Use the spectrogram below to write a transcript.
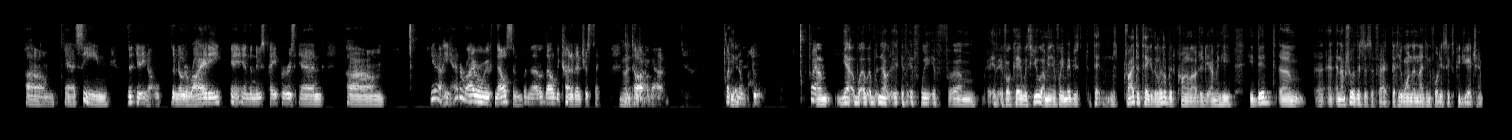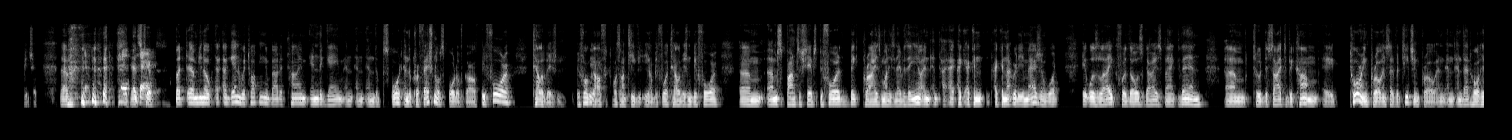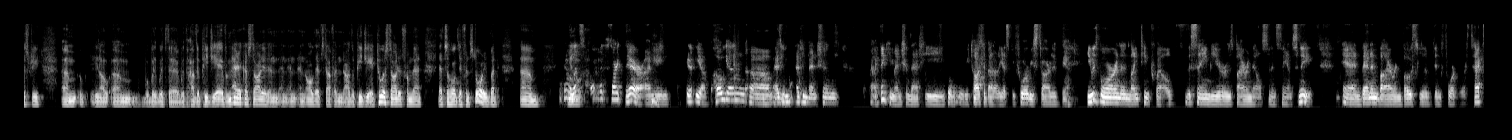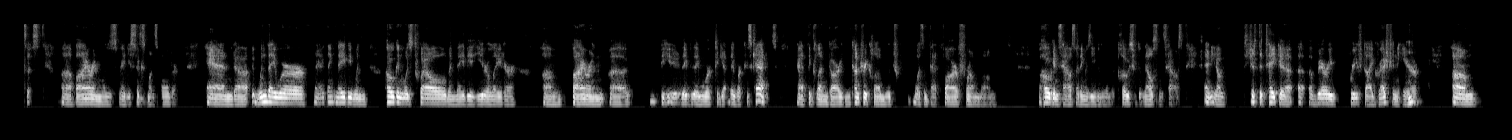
um, and seeing the, you know the notoriety in, in the newspapers and um, yeah he had a rivalry with nelson but that'll, that'll be kind of interesting right. to talk about but yeah. you know um, yeah, you know, if if we if um, if, if okay with you, I mean, if we maybe t- try to take it a little bit chronologically, I mean, he he did um, uh, and, and, I'm sure this is a fact that he won the 1946 PGA Championship. Uh, yeah. that's true. But um, you know, again, we're talking about a time in the game and and and the sport and the professional sport of golf before television, before yeah. golf was on TV. You know, before television, before um, um, sponsorships, before big prize monies and everything. You know, and, and I, I, I can I cannot really imagine what it was like for those guys back then um, to decide to become a touring pro instead of a teaching pro, and and and that whole history, um, you know, um, with with, the, with how the PGA of America started, and and and and all that stuff, and how the PGA Tour started from that. That's a whole different story. But um, okay, well, let's let's start there. I mean, you know, Hogan, um, as you as you mentioned. I think you mentioned that he, we talked about it, I guess, before we started. Yeah. He was born in 1912, the same year as Byron Nelson and Sam Snead. And Ben and Byron both lived in Fort Worth, Texas. Uh, Byron was maybe six months older. And uh, when they were, I think maybe when Hogan was 12 and maybe a year later, um, Byron, uh, they, they worked to get, they worked as caddies at the Glen Garden Country Club, which wasn't that far from um, Hogan's house. I think it was even a little bit closer to Nelson's house. And, you know, just to take a, a, a very brief digression here, um,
